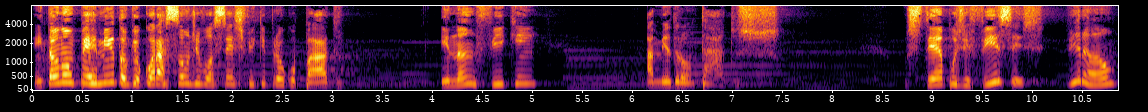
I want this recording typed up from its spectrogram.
Então não permitam que o coração de vocês fique preocupado e não fiquem amedrontados. Os tempos difíceis virão,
